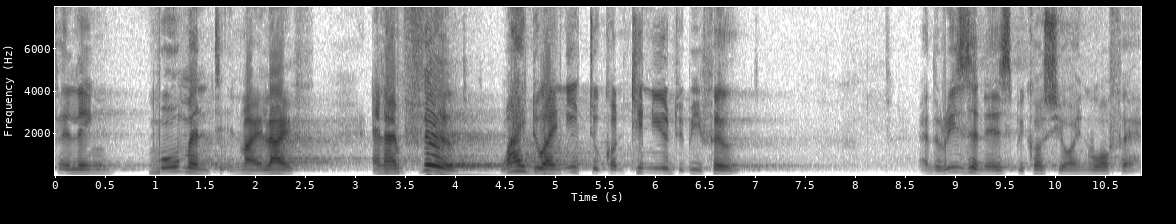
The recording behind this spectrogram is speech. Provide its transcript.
filling moment in my life and I'm filled, why do I need to continue to be filled? And the reason is because you're in warfare.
